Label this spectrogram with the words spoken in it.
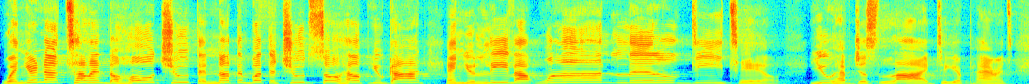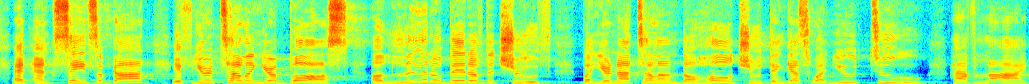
When you're not telling the whole truth and nothing but the truth, so help you God, and you leave out one little detail, you have just lied to your parents. And, and saints of God, if you're telling your boss a little bit of the truth, but you're not telling them the whole truth, then guess what? You too have lied.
